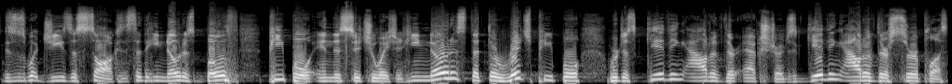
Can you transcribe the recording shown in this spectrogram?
This is what jesus saw because it said that he noticed both people in this situation. He noticed that the rich people were just giving out of their extra just giving out of their surplus.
